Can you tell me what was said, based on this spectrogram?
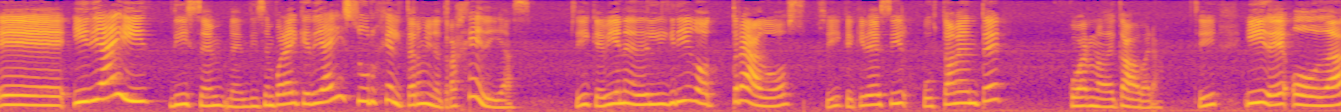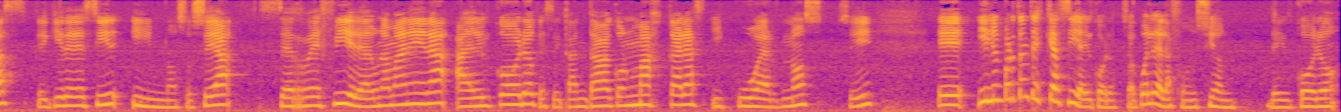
Eh, y de ahí, dicen, eh, dicen por ahí que de ahí surge el término tragedias, ¿sí? Que viene del griego tragos, ¿sí? Que quiere decir justamente cuerno de cabra. Y de odas, que quiere decir himnos, o sea, se refiere de alguna manera al coro que se cantaba con máscaras y cuernos, ¿sí? Eh, y lo importante es qué hacía el coro, o sea, cuál era la función del coro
